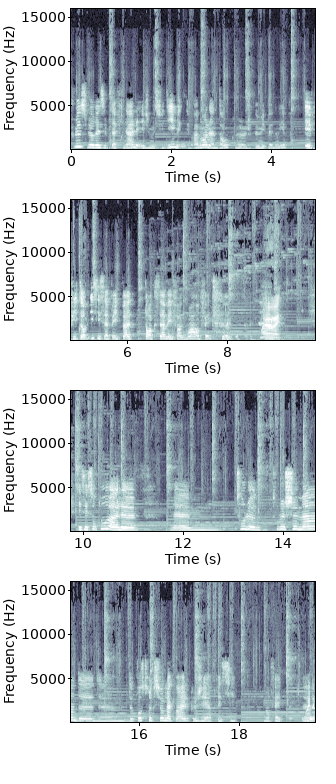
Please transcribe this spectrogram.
plus le résultat final et je me suis dit mais c'est vraiment là-dedans que je peux m'épanouir. Et puis tant pis si ça paye pas tant que ça mes fins de mois en fait. ouais ouais. Et c'est surtout euh, le, le, tout le tout le chemin de, de, de construction de l'aquarelle que j'ai apprécié en fait. Ouais.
